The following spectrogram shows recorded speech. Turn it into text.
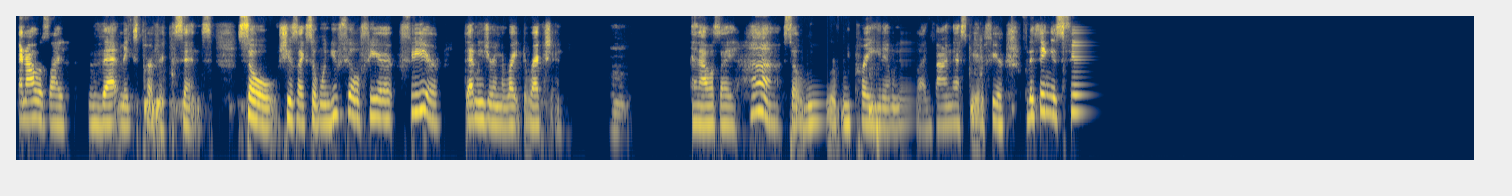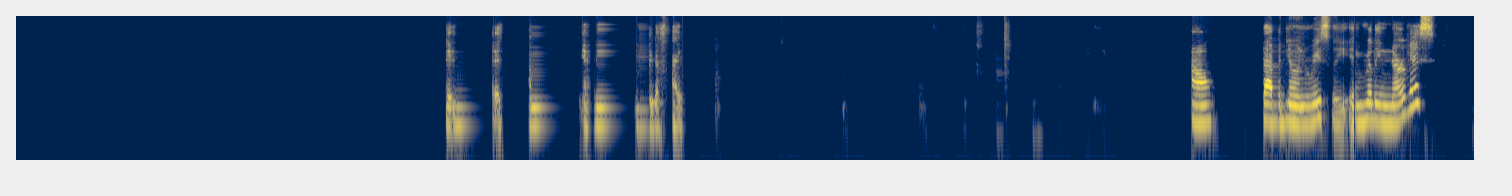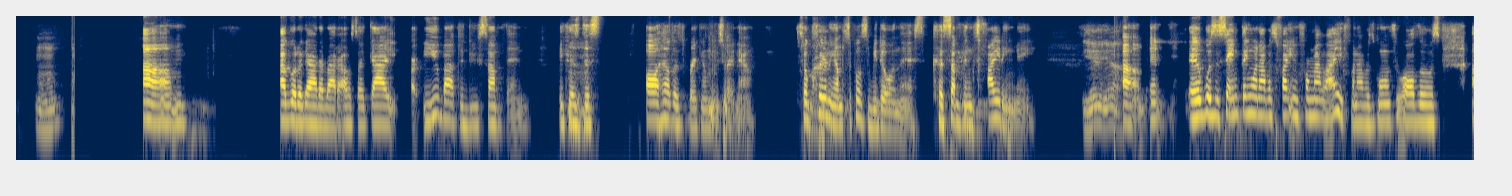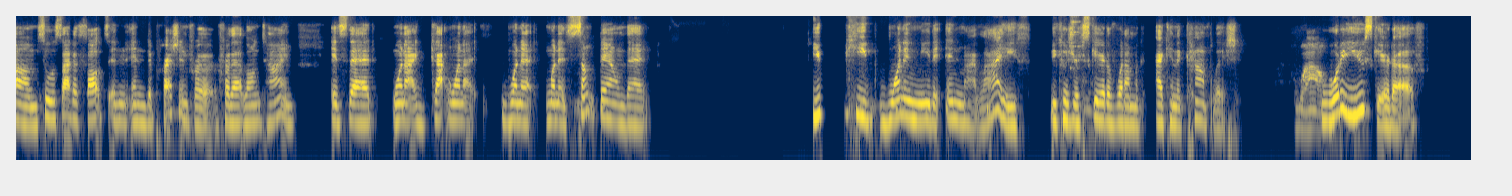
And I was like, That makes perfect sense. So she's like, So when you feel fear, fear, that means you're in the right direction. Mm. And I was like, huh. So we, we prayed and we like bind that spirit of fear. But the thing is, fear and be to fight. Oh, I've been doing recently is really nervous. Mm-hmm. Um, I go to God about it. I was like, God, are you about to do something? Because mm-hmm. this all hell is breaking loose right now. So right. clearly, I'm supposed to be doing this because something's mm-hmm. fighting me. Yeah, yeah. Um, and it was the same thing when I was fighting for my life, when I was going through all those um, suicidal thoughts and, and depression for for that long time. It's that when I got when I when I when it sunk down that you keep wanting me to end my life because you're scared of what I'm I can accomplish. Wow. What are you scared of?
